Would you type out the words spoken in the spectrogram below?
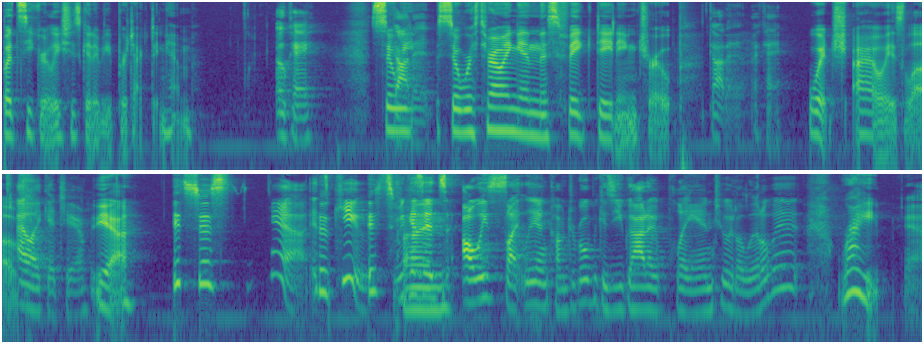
but secretly she's going to be protecting him. Okay. So Got we it. so we're throwing in this fake dating trope, Got it. Okay. which I always love. I like it too. yeah. It's just Yeah, it's It- cute. it's because it's always slightly uncomfortable because you got to play into it a little bit. right Yeah.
